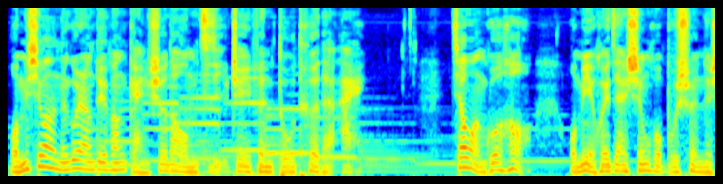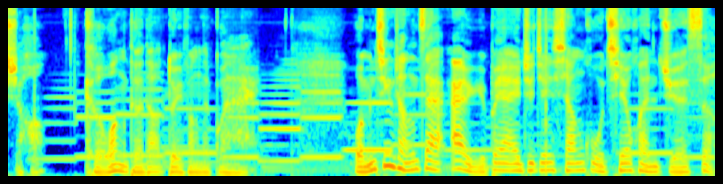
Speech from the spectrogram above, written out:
我们希望能够让对方感受到我们自己这一份独特的爱。交往过后，我们也会在生活不顺的时候，渴望得到对方的关爱。我们经常在爱与被爱之间相互切换角色，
